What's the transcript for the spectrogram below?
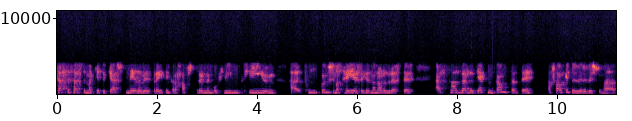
þetta er það sem maður getur gert með að við breytingar á hafströmmum og hlýjum tungum sem að tegja sig hérna norður eftir ef það verður gegnum gangandi að þá getur við verið vissum að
